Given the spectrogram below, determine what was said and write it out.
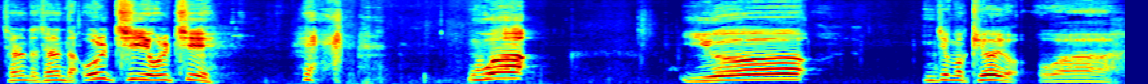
잘한다, 잘한다. 옳지, 옳지. 우와! 이야, 이제 막 귀여워요. 와.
